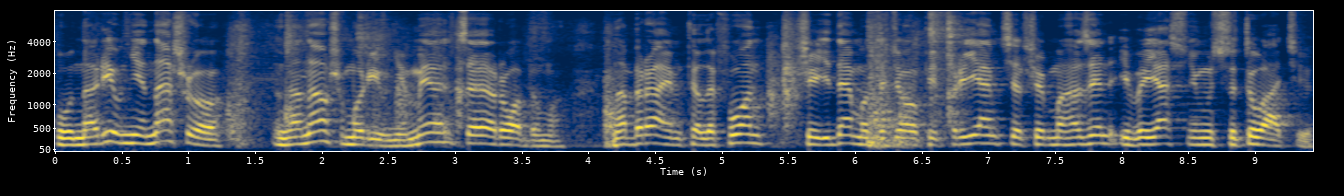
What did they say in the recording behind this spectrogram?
у на рівні нашого, на нашому рівні, ми це робимо. Набираємо телефон, чи йдемо до цього підприємця, чи в магазин і вияснюємо ситуацію.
